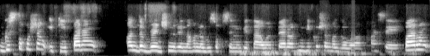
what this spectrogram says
gusto ko siyang iki. Parang on the verge na rin ako na gusto ko silang bitawan pero hindi ko siya magawa kasi parang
